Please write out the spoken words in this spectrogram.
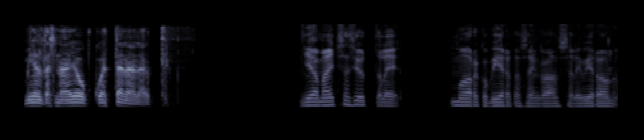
miltä nämä joukkueet tänään näytti? Joo, mä itse asiassa juttelin Marko Virtasen kanssa, eli Viron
